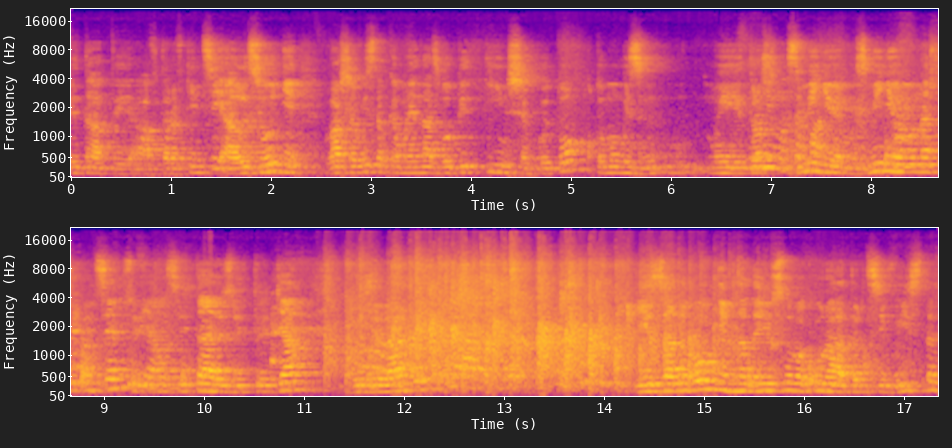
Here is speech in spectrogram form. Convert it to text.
вітати автора в кінці, але сьогодні ваша виставка має назву під іншим кутом, тому ми ми трошки змінюємо, змінюємо нашу концепцію. Я вас вітаю з відкриттям. Дуже радий. І з задоволенням надаю слово кураторці вистав,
